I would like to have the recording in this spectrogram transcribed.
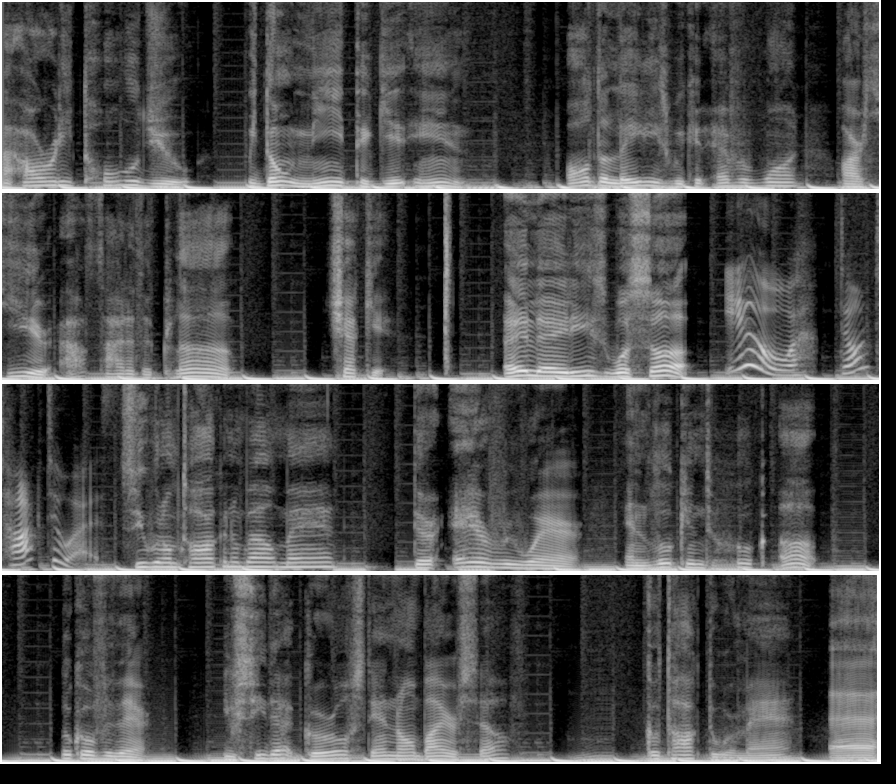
I already told you. We don't need to get in. All the ladies we could ever want are here outside of the club. Check it. Hey, ladies, what's up? Ew, don't talk to us. See what I'm talking about, man? They're everywhere and looking to hook up. Look over there. You see that girl standing all by herself? Go talk to her, man. Uh.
